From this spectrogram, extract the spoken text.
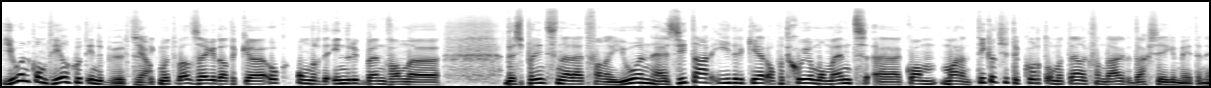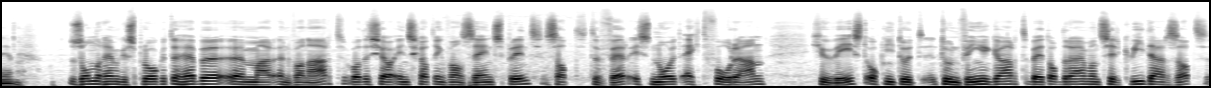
Ewan komt heel goed in de buurt. Ik moet wel zeggen dat ik uh, ook onder de indruk ben van uh, de sprintsnelheid van een Ewan. Hij zit daar iedere keer op het goede moment, uh, kwam maar een tikkeltje tekort om uiteindelijk vandaag de dagzegen mee te nemen zonder hem gesproken te hebben. Maar een Van Aert, wat is jouw inschatting van zijn sprint? Zat te ver, is nooit echt vooraan geweest. Ook niet toen Vingegaard bij het opdraaien van het circuit daar zat.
